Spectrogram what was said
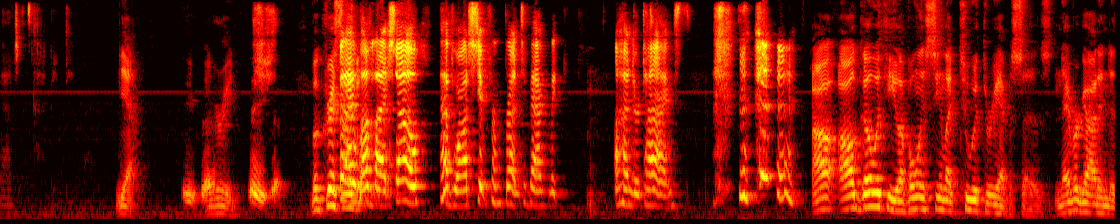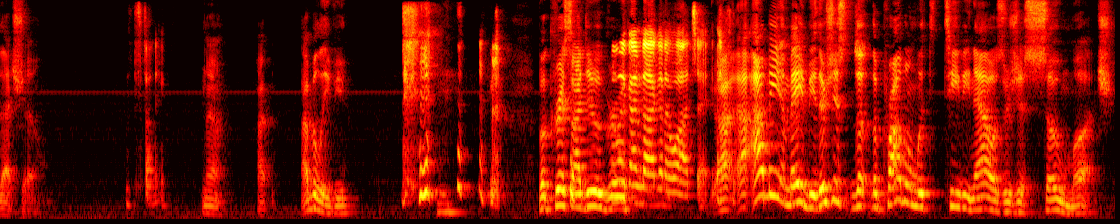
match. It's gotta be deep. Yeah. There. Agreed. There you go. But Chris, But I love that show. I've watched it from front to back like a hundred times. I'll, I'll go with you. I've only seen like two or three episodes. Never got into that show. it's funny. No, I I believe you. But Chris, I do agree. I'm like I'm not gonna watch it. I, I mean, maybe there's just the the problem with TV now is there's just so much.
